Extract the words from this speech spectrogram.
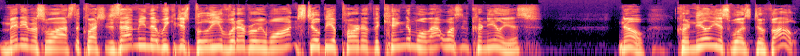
many of us will ask the question, does that mean that we can just believe whatever we want and still be a part of the kingdom? Well, that wasn't Cornelius. No, Cornelius was devout.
